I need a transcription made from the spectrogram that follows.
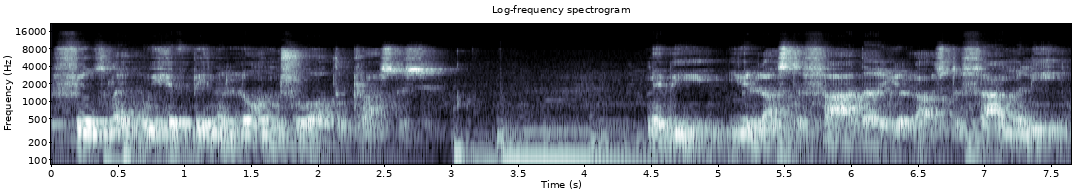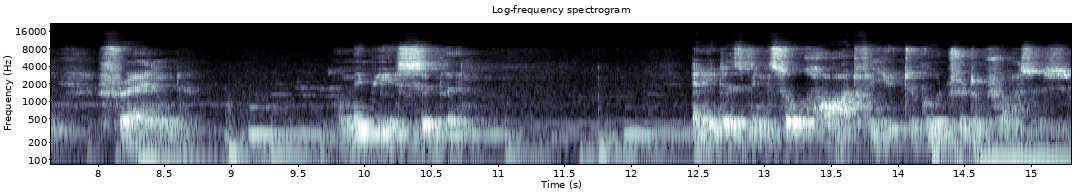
feels like we have been alone throughout the process. Maybe you lost a father, you lost a family, friend, or maybe a sibling. And it has been so hard for you to go through the process.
